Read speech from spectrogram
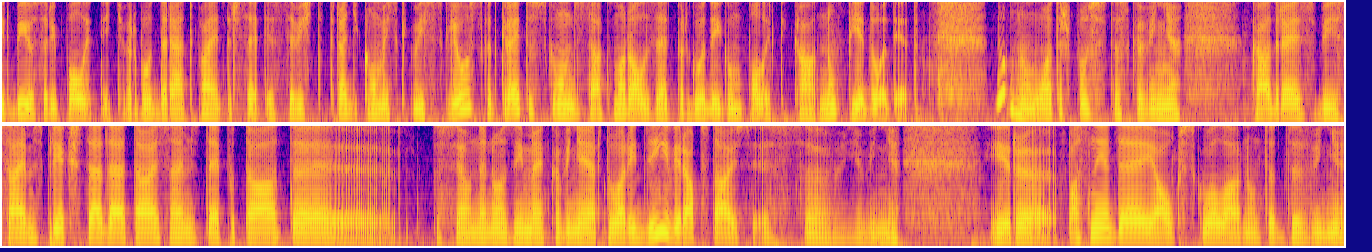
ir bijusi arī politiķa. Varbūt derētu painteresēties sevišķi traģikomiski, viss kļūst, kad Kreitus skundze sāk moralizēt par godīgumu politikā. Nu, piedodiet. Nu, no otras puses tas, ka viņa kādreiz bija saimas priekšsēdētāja, saimas deputāte, tas jau nenozīmē, ka viņai ar to arī dzīve ir apstājusies. Ja viņa ir eh, pasniedzēja augstskolā, nu tad viņa,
